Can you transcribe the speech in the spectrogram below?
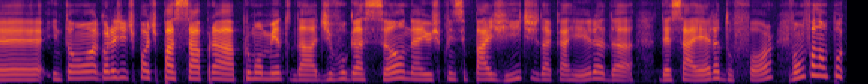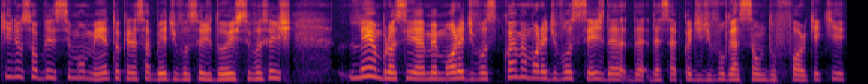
É, então agora a gente pode passar para o momento da divulgação né, e os principais hits da carreira da, dessa era do For. Vamos falar um pouquinho sobre esse momento. Eu queria saber de vocês dois se vocês lembro, assim, a memória de vocês. Qual é a memória de vocês de, de, dessa época de divulgação do For? O que, é que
